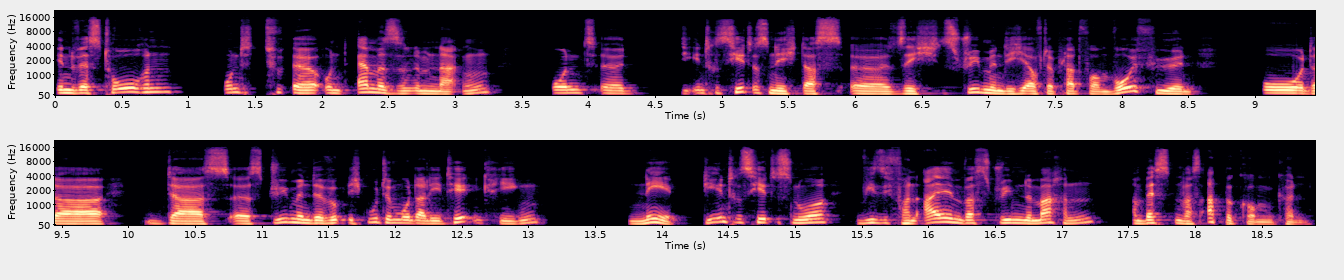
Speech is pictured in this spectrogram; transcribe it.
Investoren und, äh, und Amazon im Nacken und äh, die interessiert es nicht, dass äh, sich Streamende hier auf der Plattform wohlfühlen oder dass äh, Streamende wirklich gute Modalitäten kriegen. Nee, die interessiert es nur, wie sie von allem, was Streamende machen, am besten was abbekommen können.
